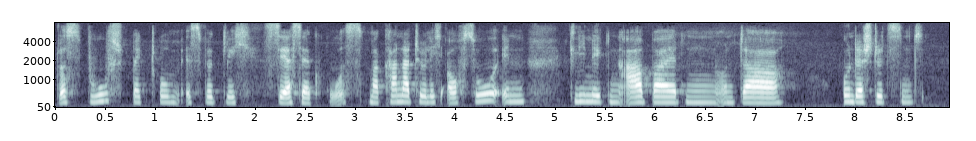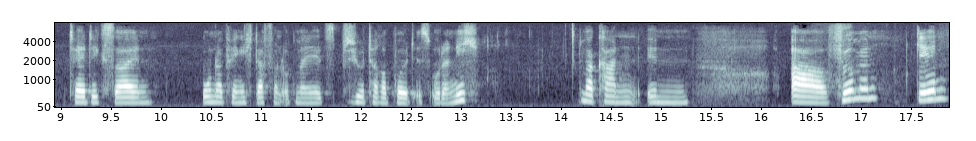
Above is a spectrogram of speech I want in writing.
das Berufsspektrum ist wirklich sehr, sehr groß. Man kann natürlich auch so in Kliniken arbeiten und da unterstützend tätig sein, unabhängig davon, ob man jetzt Psychotherapeut ist oder nicht. Man kann in äh, Firmen gehen,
